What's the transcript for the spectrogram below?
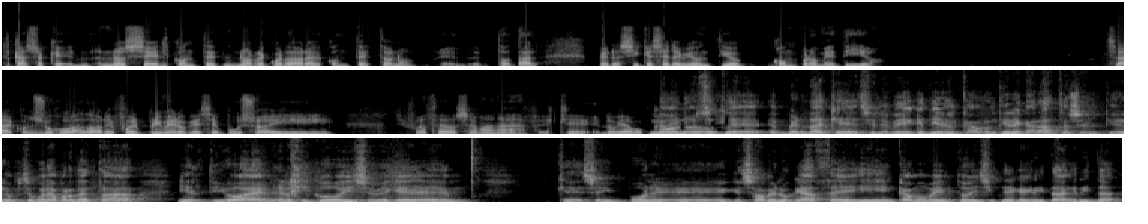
el caso es que no sé el contexto no recuerdo ahora el contexto no El total pero sí que se le vio un tío comprometido. Sabes con sus jugadores. Fue el primero que se puso ahí fue hace dos semanas es que lo voy a buscar No, no, sí que es verdad que se le ve que tiene el cabrón, tiene carácter. o sea, el tío se pone a protestar y el tío es enérgico y se ve que, que se impone, que sabe lo que hace y en cada momento, y si tiene que gritar, grita,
